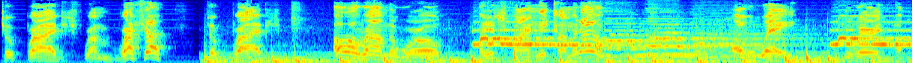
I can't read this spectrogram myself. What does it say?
took bribes from Russia, took bribes all around the world, and it's finally coming out. All the way to where it.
